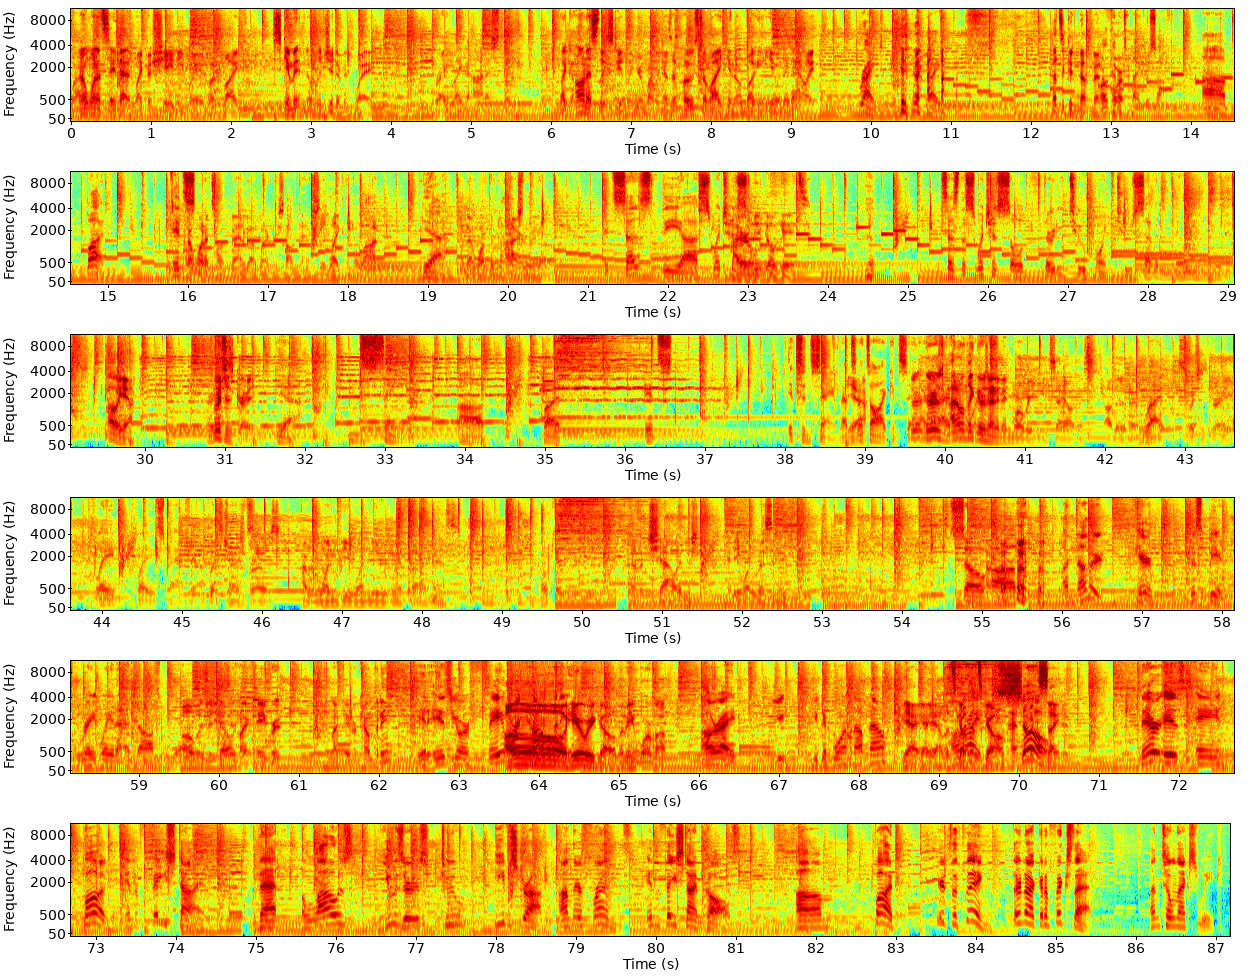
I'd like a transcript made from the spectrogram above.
Right. I don't want to say that in like a shady way, but like skim it in a legitimate way, Right. Like honestly. like honestly stealing your money, as opposed to like you know bugging you in an alley. Right. right. That's a good enough metaphor. Welcome to Microsoft. Um, but it's I don't want to talk bad about Microsoft. I actually like them a lot, yeah. and I want them to hire me. though. It says the uh, Switch has Hire sold, me, Bill Gates. It says the Switch has sold 32.27 million units. Oh yeah, which is great. Yeah, insane. Uh, but it's it's insane. That's Yeah. that's all I can say. There- there's, have I, don't no think there's words. anything more we can say on this other than Right. Switch is great. Play play Smash. Yeah, if play you get a Smash. Bros. I will one v one you with uh, Ness. As a challenge. Anyone listening? So uh, another here. This would be a great way to end off the, uh, the show. my here. favorite? is it My favorite company? It is your favorite Oh, company. here we go. Let me warm up. All right. You you good warming up now? Yeah, yeah, yeah. Let's All go. right, Let's go. I'm, so- I'm excited. There is a bug in FaceTime that allows users to eavesdrop on their friends in FaceTime calls. Um, but here's the thing: they're not going to fix that until next week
